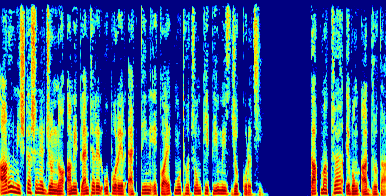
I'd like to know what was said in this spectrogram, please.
আরও নিষ্কাশনের জন্য আমি প্ল্যান্টারের উপরের এক তিন এ কয়েক মুঠো চমকি পিউমিস যোগ করেছি। তাপমাত্রা এবং আর্দ্রতা।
